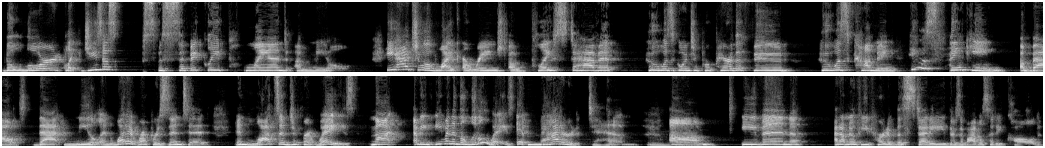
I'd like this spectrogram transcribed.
the Lord, like Jesus specifically planned a meal. He had to have like arranged a place to have it, who was going to prepare the food, who was coming. He was thinking about that meal and what it represented in lots of different ways. Not, I mean, even in the little ways, it mattered to him. Mm-hmm. Um, even, I don't know if you've heard of the study, there's a Bible study called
